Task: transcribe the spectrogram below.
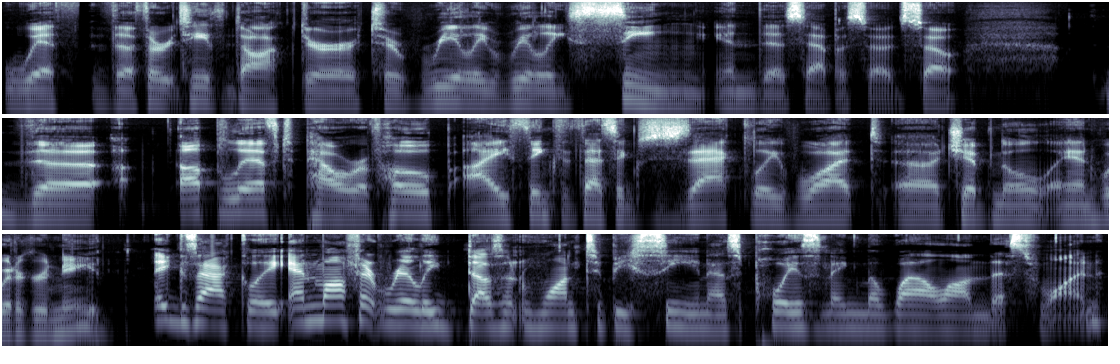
with the 13th Doctor to really, really sing in this episode. So the uplift, power of hope, I think that that's exactly what uh, Chibnall and Whittaker need. Exactly. And Moffat really doesn't want to be seen as poisoning the well on this one.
